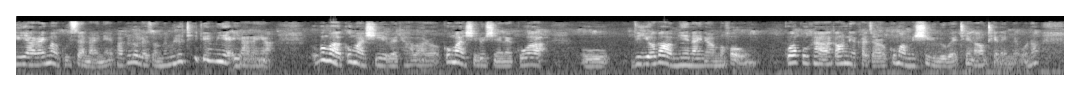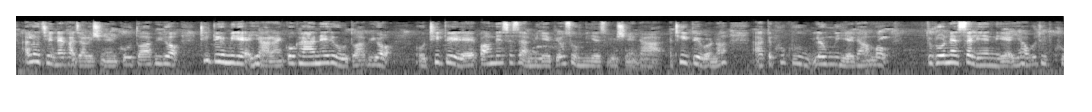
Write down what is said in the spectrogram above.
နေရာတိုင်းမှာကူးစက်နိုင်တယ်ဘာဖြစ်လို့လဲဆိုတော့မမီတို့ထိတွေ့မိတဲ့အရာတိုင်းကဥပမာကို့မရှိရပဲထားပါတော့ကို့မရှိလို့ရှိရင်လည်းကိုကဟိုဒီယောဂကိုမြင်နိုင်တာမဟုတ်ဘူးကိုကကိုခါအကောင်းတဲ့ခါကျတော့ကိုမှမရှိဘူးလို့ပဲထင်အောင်ထင်လိုက်မယ်ပေါ့နော်အဲ့လိုထင်တဲ့ခါကျလို့ရှိရင်ကိုသွားပြီးတော့ထိတွေ့မိတဲ့အရာတိုင်းကိုခါနဲ့တူကိုသွားပြီးတော့ဟိုထိတွေ့တယ်ပေါင်းတင်ဆက်ဆက်မိရပြောဆိုမိရဆိုလို့ရှိရင်ဒါအထိတွေ့ပေါ့နော်အဲတခုခုလုံးမိရဒါမှမဟုတ်သူတို့နဲ့ဆက်လျင်းနေတဲ့အရာဝတ္ထုတစ်ခု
